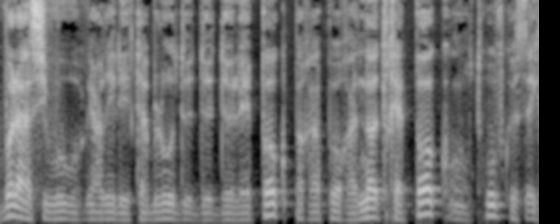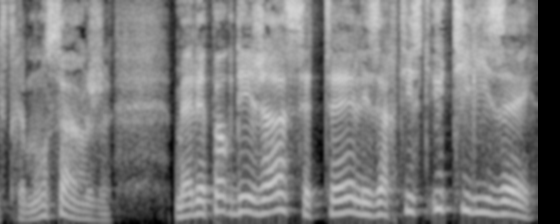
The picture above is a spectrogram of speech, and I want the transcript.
voilà, si vous regardez les tableaux de, de, de l'époque par rapport à notre époque, on trouve que c'est extrêmement sage. Mais à l'époque déjà, c'était les artistes utilisaient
